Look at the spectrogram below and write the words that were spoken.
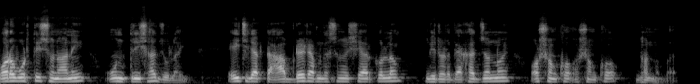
পরবর্তী শুনানি উনত্রিশা জুলাই। এই ছিল একটা আপডেট আপনাদের সঙ্গে শেয়ার করলাম। ভিডিওটা দেখার জন্য অসংখ্য অসংখ্য ধন্যবাদ।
